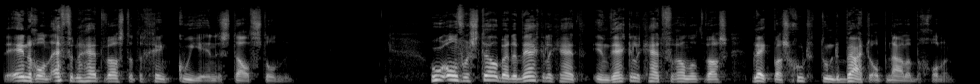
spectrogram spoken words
De enige oneffenheid was dat er geen koeien in de stal stonden. Hoe onvoorstelbaar de werkelijkheid in werkelijkheid veranderd was, bleek pas goed toen de buitenopname begonnen.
